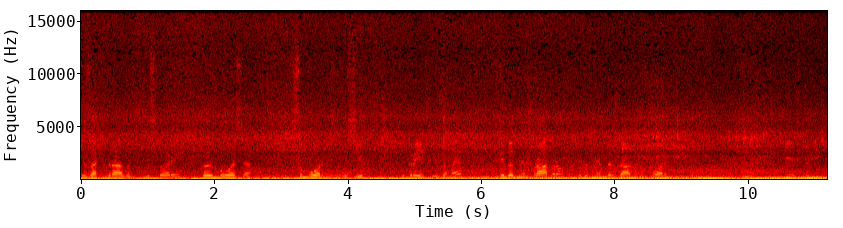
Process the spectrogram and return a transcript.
і Захід разом в історії, коли відбулася соборність усіх українських земель під одним прапором, під одним державним утворенням. Київська віче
